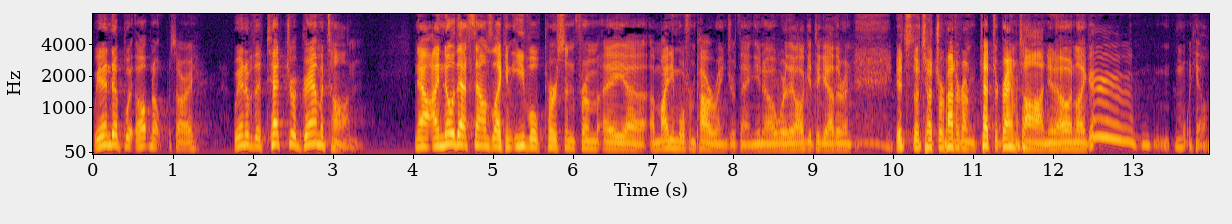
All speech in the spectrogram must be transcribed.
we end up with, oh, no, sorry. We end up with the tetragrammaton. Now, I know that sounds like an evil person from a, uh, a Mighty Morphin Power Ranger thing, you know, where they all get together and it's the tetragrammaton, you know, and like, eh, you know.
